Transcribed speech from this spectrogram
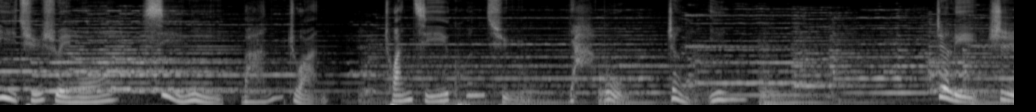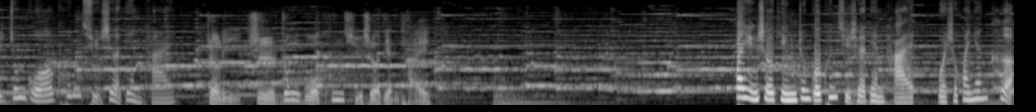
一曲水磨细腻婉转，传奇昆曲雅步正音。这里是中国昆曲社电台，这里是中国昆曲社电台，欢迎收听中国昆曲社电台，我是欢烟客。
